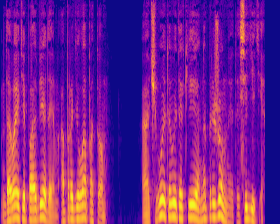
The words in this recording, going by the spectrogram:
давайте пообедаем, а про дела потом. А чего это вы такие напряженные-то сидите?»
